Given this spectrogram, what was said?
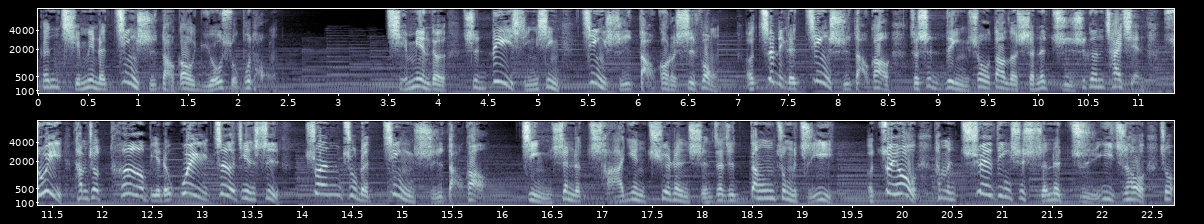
跟前面的进食祷告有所不同。前面的是例行性禁食祷告的侍奉，而这里的禁食祷告，则是领受到了神的指示跟差遣，所以他们就特别的为这件事专注的禁食祷告，谨慎的查验确认神在这当中的旨意。而最后，他们确定是神的旨意之后，就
